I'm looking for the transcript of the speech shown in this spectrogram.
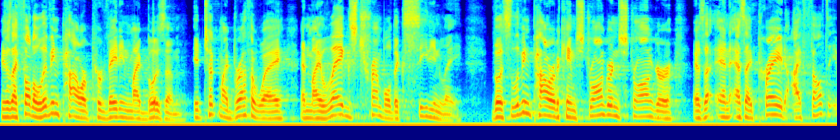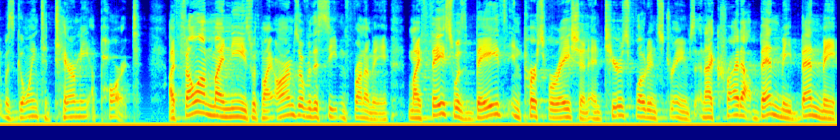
He says, I felt a living power pervading my bosom. It took my breath away, and my legs trembled exceedingly. This living power became stronger and stronger, as I, and as I prayed, I felt it was going to tear me apart. I fell on my knees with my arms over the seat in front of me. My face was bathed in perspiration, and tears flowed in streams. And I cried out, Bend me, bend me.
